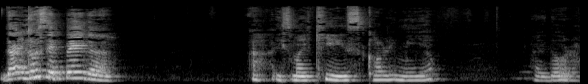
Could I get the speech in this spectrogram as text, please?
Dale, no se pega. Ah, it's my kids calling me, yeah? My daughter.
